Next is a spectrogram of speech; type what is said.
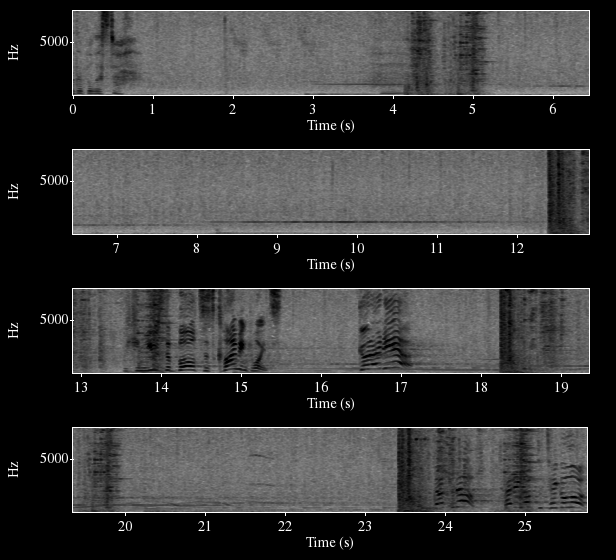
Another ballista. We can use the bolts as climbing points. Good idea! That's enough! Heading up to take a look!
